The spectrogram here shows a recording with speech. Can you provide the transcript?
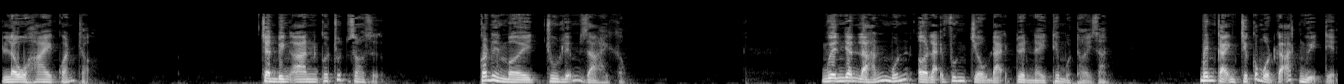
Lầu hai quán trọ. Trần Bình An có chút do dự. Có nên mời Chu Liễm ra hay không? Nguyên nhân là hắn muốn ở lại vương triều đại tuyền này thêm một thời gian. Bên cạnh chỉ có một gã ngụy tiện.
